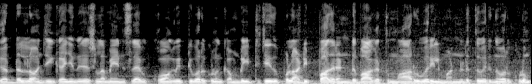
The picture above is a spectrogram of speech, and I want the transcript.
ഗർഡൽ ലോഞ്ചിങ് കഴിഞ്ഞതിന് ശേഷമുള്ള മെയിൻ സ്ലാബ് കോൺക്രീറ്റ് വർക്കുകളും കംപ്ലീറ്റ് ചെയ്തപ്പോൾ അടിപ്പാത രണ്ട് ഭാഗത്തും മാറുവരിൽ മണ്ണെടുത്ത് വരുന്ന വർക്കുകളും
